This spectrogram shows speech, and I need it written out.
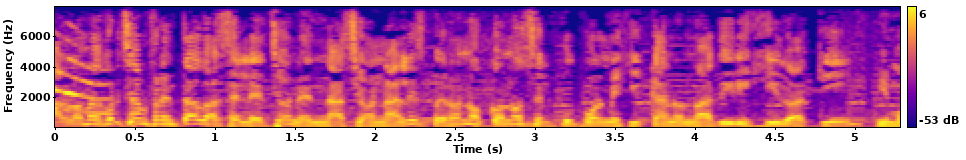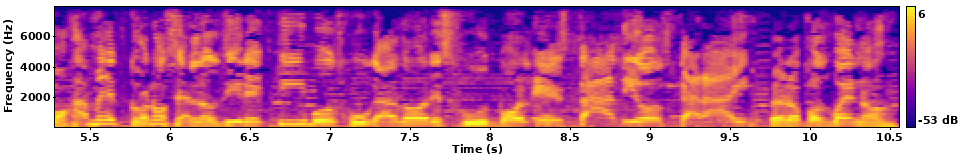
A lo mejor se ha enfrentado a selecciones nacionales, pero no conoce el fútbol mexicano, no ha dirigido aquí. Y Mohamed conoce a los directivos, jugadores, fútbol, estadios, caray. Pero pues bueno,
